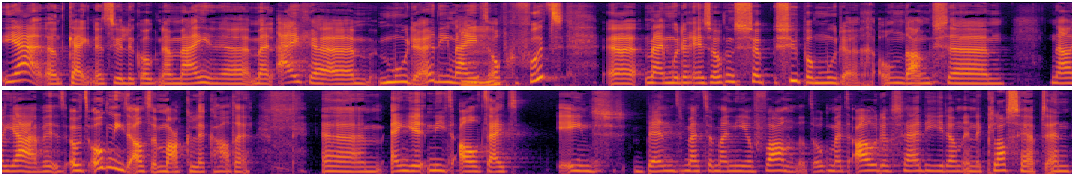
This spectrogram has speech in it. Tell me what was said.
Ja, dan kijk natuurlijk ook naar mijn, eh, mijn eigen eh, moeder, die mij heeft opgevoed. Eh, mijn moeder is ook een su- supermoeder, ondanks, ehm, nou ja, we het ook niet altijd makkelijk hadden. Ehm, en je het niet altijd eens bent met de manier van. Dat ook met ouders hè, die je dan in de klas hebt. En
